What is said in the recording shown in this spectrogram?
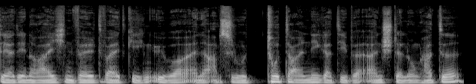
der den Reichen weltweit gegenüber eine absolut total negative Einstellung hatte.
